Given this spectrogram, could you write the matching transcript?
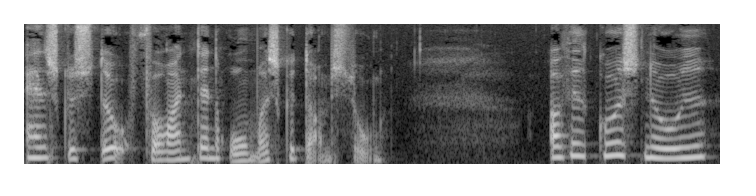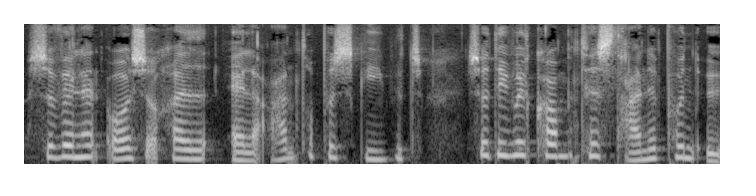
at han skulle stå foran den romerske domstol. Og ved Guds nåde, så vil han også redde alle andre på skibet, så de vil komme til strande på en ø.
